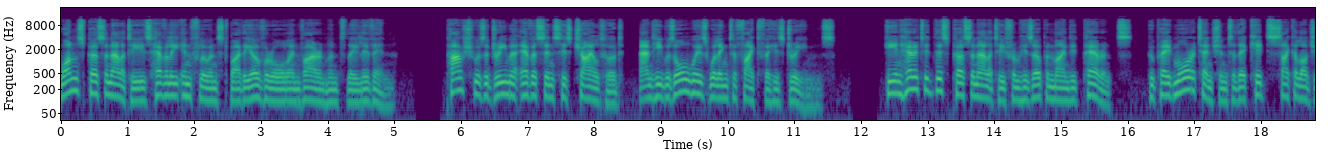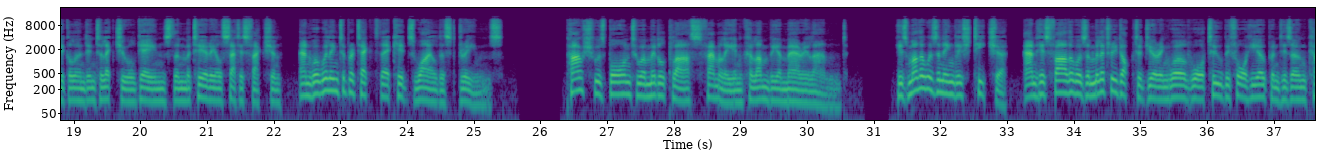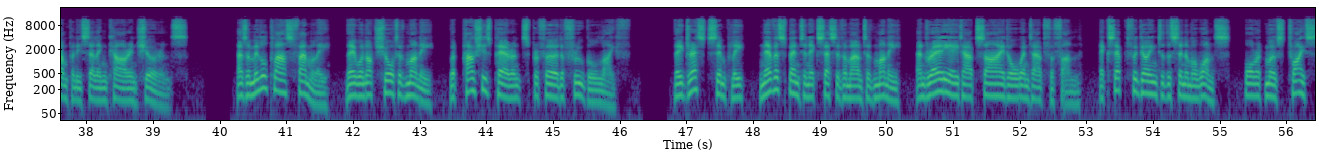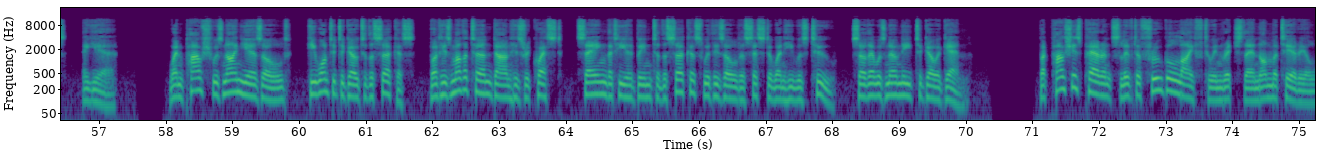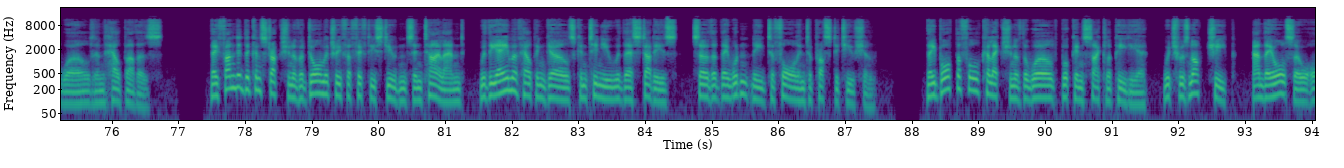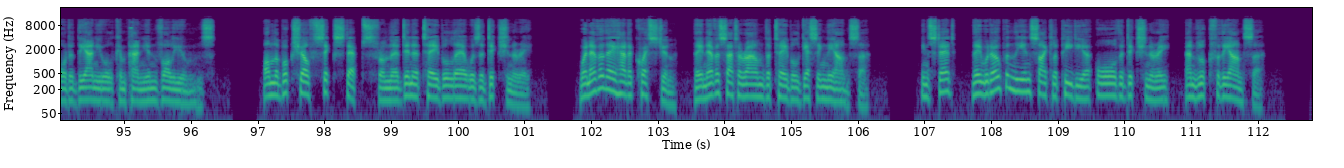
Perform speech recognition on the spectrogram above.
One's personality is heavily influenced by the overall environment they live in. Pausch was a dreamer ever since his childhood, and he was always willing to fight for his dreams. He inherited this personality from his open-minded parents, who paid more attention to their kids' psychological and intellectual gains than material satisfaction, and were willing to protect their kids' wildest dreams. Pausch was born to a middle-class family in Columbia, Maryland. His mother was an English teacher, and his father was a military doctor during World War II before he opened his own company selling car insurance. As a middle-class family, they were not short of money, but Pausch's parents preferred a frugal life. They dressed simply, never spent an excessive amount of money, and rarely ate outside or went out for fun, except for going to the cinema once, or at most twice, a year. When Pausch was nine years old, he wanted to go to the circus, but his mother turned down his request, saying that he had been to the circus with his older sister when he was two, so there was no need to go again. But Pausch's parents lived a frugal life to enrich their non-material world and help others. They funded the construction of a dormitory for 50 students in Thailand, with the aim of helping girls continue with their studies, so that they wouldn't need to fall into prostitution. They bought the full collection of the World Book Encyclopedia, which was not cheap, and they also ordered the annual companion volumes. On the bookshelf six steps from their dinner table there was a dictionary. Whenever they had a question, they never sat around the table guessing the answer. Instead, they would open the encyclopedia or the dictionary, and look for the answer.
